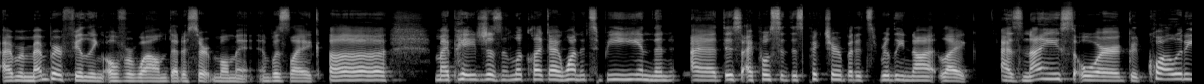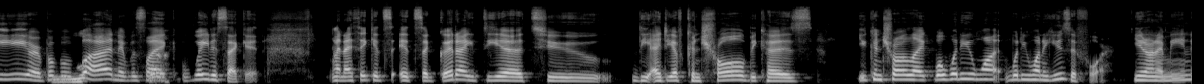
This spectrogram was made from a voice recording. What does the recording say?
I remember feeling overwhelmed at a certain moment and was like, uh, my page doesn't look like I want it to be. And then uh, this, I posted this picture, but it's really not like as nice or good quality or blah, blah, Mhm. blah. And it was yeah. like, wait a second. And i think it's it's a good idea to the idea of control because you control like well what do you want what do you want to use it for? You know what i mean?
